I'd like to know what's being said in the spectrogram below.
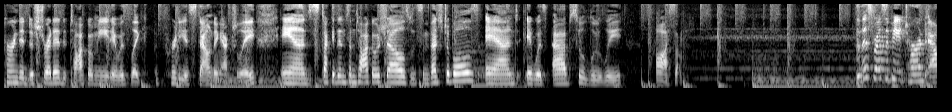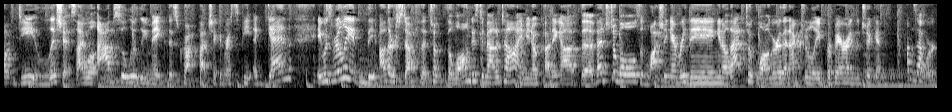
turned into shredded taco meat. It was like pretty astounding actually. And stuck it in some taco shells with some vegetables and it was absolutely awesome. So this recipe turned out delicious. I will absolutely make this crockpot chicken recipe again. It was really the other stuff that took the longest amount of time, you know, cutting up the vegetables and washing everything, you know, that took longer than actually preparing the chicken. How does that work?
